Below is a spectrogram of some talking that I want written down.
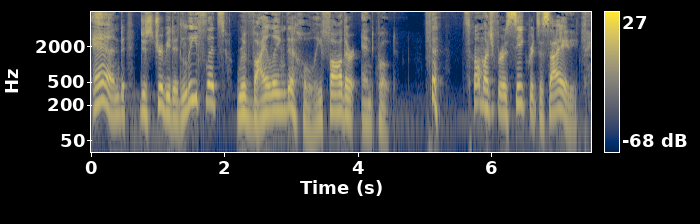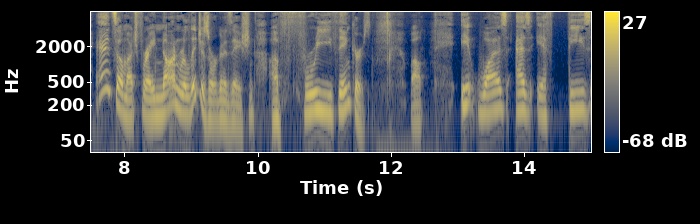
and distributed leaflets reviling the Holy Father. so much for a secret society, and so much for a non religious organization of free thinkers. Well, it was as if these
